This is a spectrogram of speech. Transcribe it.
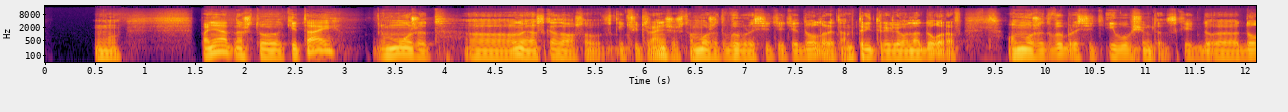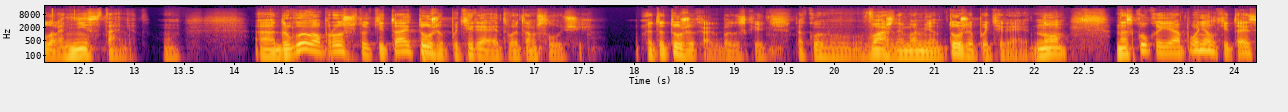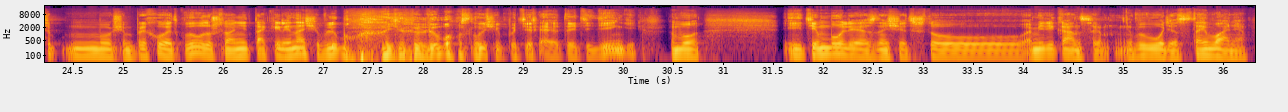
Ну, понятно, что Китай может, э, ну, я сказал, что сказать, чуть раньше, что может выбросить эти доллары, там 3 триллиона долларов, он может выбросить, и, в общем-то, сказать, э, доллара не станет. А другой вопрос, что Китай тоже потеряет в этом случае. Это тоже, как бы, так сказать, такой важный момент, тоже потеряет. Но, насколько я понял, китайцы, в общем, приходят к выводу, что они так или иначе в любом, в любом случае потеряют эти деньги. Вот. И тем более, значит, что американцы выводят с Тайваня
